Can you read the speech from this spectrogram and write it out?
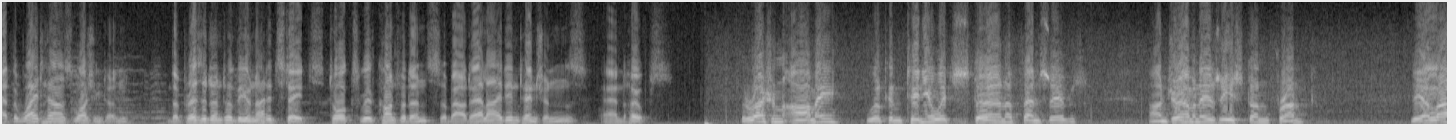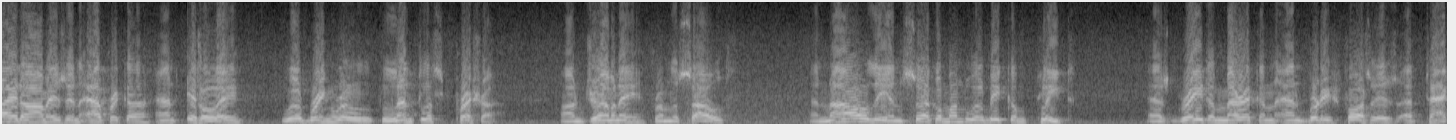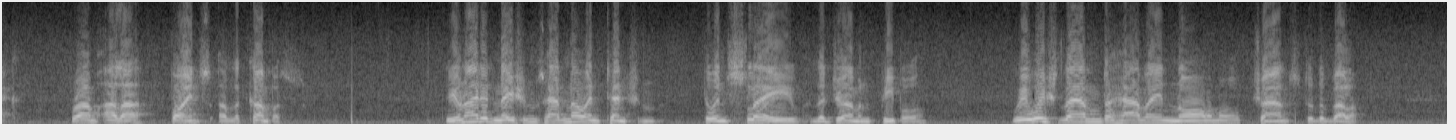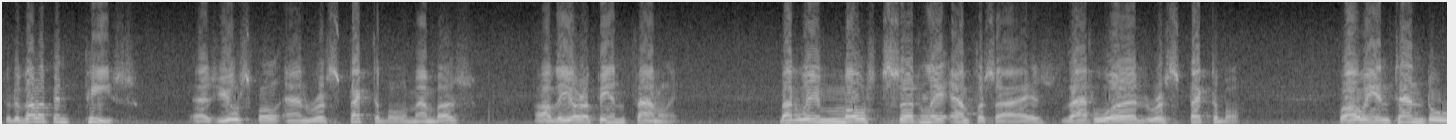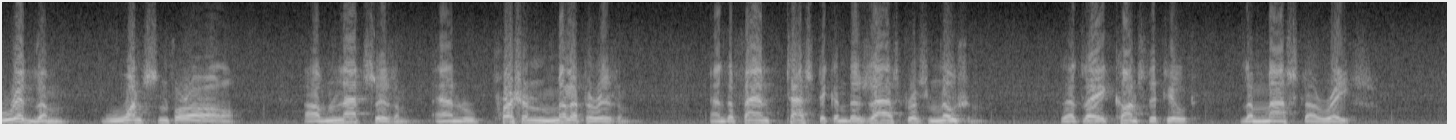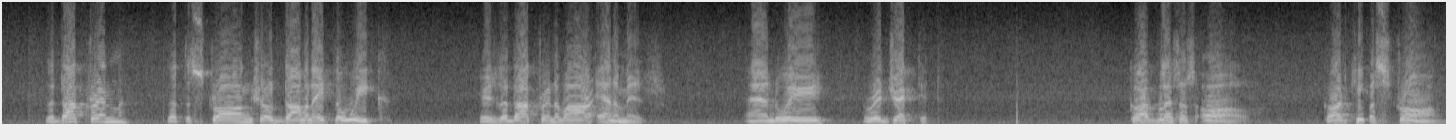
At the White House, Washington, the President of the United States talks with confidence about Allied intentions and hopes. The Russian army will continue its stern offensives on Germany's eastern front. The Allied armies in Africa and Italy will bring relentless pressure on Germany from the south. And now the encirclement will be complete as great American and British forces attack from other points of the compass. The United Nations have no intention to enslave the German people. We wish them to have a normal chance to develop, to develop in peace as useful and respectable members of the European family. But we most certainly emphasize that word respectable, for we intend to rid them once and for all of Nazism and Prussian militarism and the fantastic and disastrous notion that they constitute the master race. The doctrine that the strong shall dominate the weak is the doctrine of our enemies, and we reject it. God bless us all. God keep us strong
